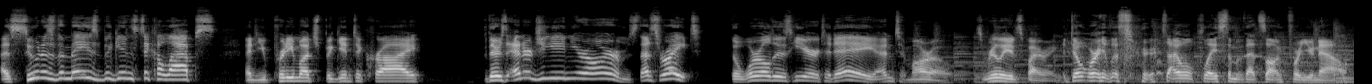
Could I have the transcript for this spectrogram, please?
As soon as the maze begins to collapse and you pretty much begin to cry, there's energy in your arms. That's right. The world is here today and tomorrow. It's really inspiring. Don't worry, listeners. I will play some of that song for you now.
